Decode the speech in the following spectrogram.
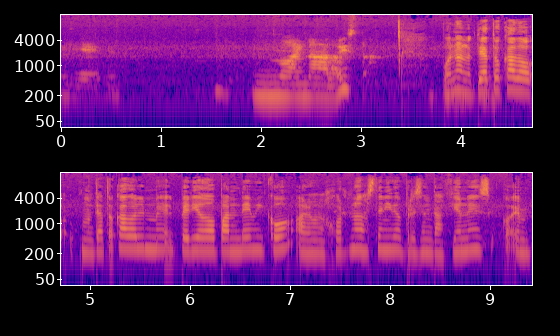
eh, no hay nada a la vista. Bueno, no te ha tocado, como te ha tocado el, periodo pandémico, a lo mejor no has tenido presentaciones en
